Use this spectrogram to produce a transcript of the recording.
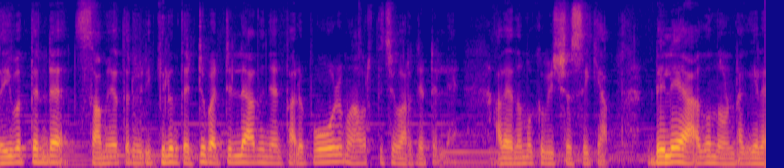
ദൈവത്തിന്റെ സമയത്തിന് ഒരിക്കലും തെറ്റുപറ്റില്ല എന്ന് ഞാൻ പലപ്പോഴും ആവർത്തിച്ച് പറഞ്ഞിട്ടില്ലേ? അതെ നമുക്ക് വിശ്വസിക്കാം. ഡിലേ ആകുന്നുണ്ടെങ്കിൽ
